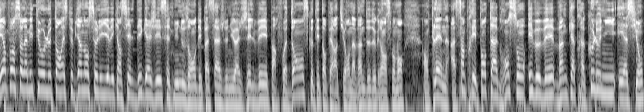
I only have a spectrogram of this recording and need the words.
et un point sur la météo, le temps reste bien ensoleillé avec un ciel dégagé. Cette nuit, nous aurons des passages de nuages élevés, parfois denses. Côté température, on a 22 degrés en ce moment en pleine à Saint-Pré, Panta, Grandson et Vevey, 24 à Colonie et à Sion.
